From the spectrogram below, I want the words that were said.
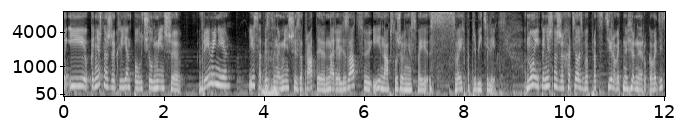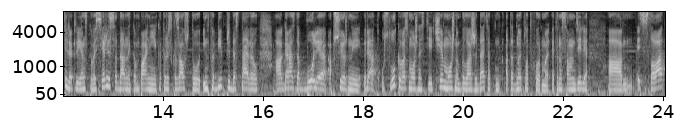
и, конечно же, клиент получил меньше времени и, соответственно, меньшие затраты на реализацию и на обслуживание свои, своих потребителей. Ну и, конечно же, хотелось бы процитировать, наверное, руководителя клиентского сервиса данной компании, который сказал, что Инфобип предоставил а, гораздо более обширный ряд услуг и возможностей, чем можно было ожидать от, от одной платформы. Это на самом деле а, эти слова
